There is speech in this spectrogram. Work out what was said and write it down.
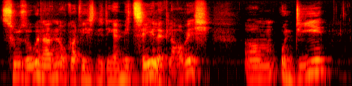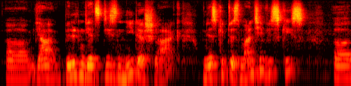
zu sogenannten, oh Gott, wie hießen die Dinger? Mizele, glaube ich. Ähm, und die äh, ja, bilden jetzt diesen Niederschlag. Und jetzt gibt es manche Whiskys, äh,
